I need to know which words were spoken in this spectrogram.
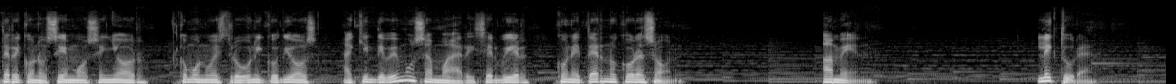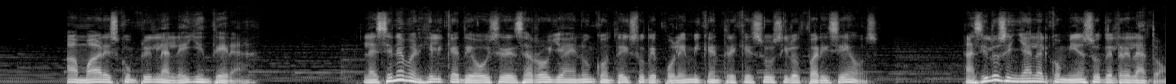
Te reconocemos, Señor, como nuestro único Dios, a quien debemos amar y servir con eterno corazón. Amén. Lectura. Amar es cumplir la ley entera. La escena evangélica de hoy se desarrolla en un contexto de polémica entre Jesús y los fariseos. Así lo señala al comienzo del relato.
